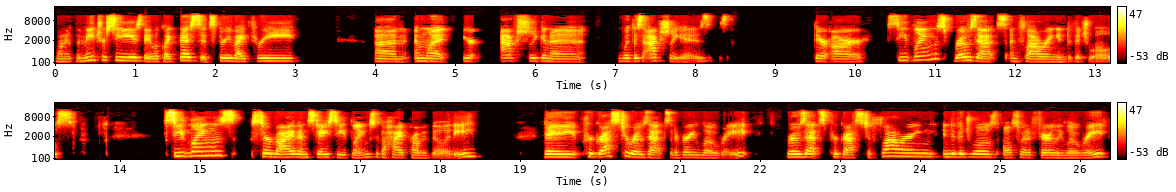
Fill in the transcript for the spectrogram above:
one of the matrices. They look like this. It's three by three um, and what you're actually gonna, what this actually is, there are seedlings, rosettes, and flowering individuals. Seedlings survive and stay seedlings with a high probability. They progress to rosettes at a very low rate. Rosettes progress to flowering individuals also at a fairly low rate.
